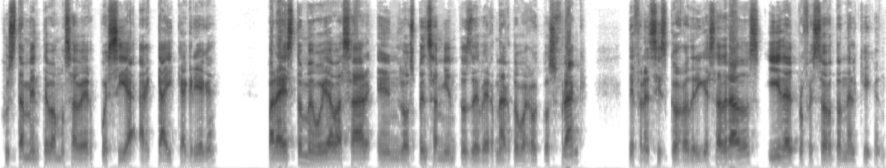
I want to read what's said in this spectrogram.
Justamente vamos a ver poesía arcaica griega. Para esto me voy a basar en los pensamientos de Bernardo Barrocos Frank, de Francisco Rodríguez Adrados y del profesor Donald Keegan.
